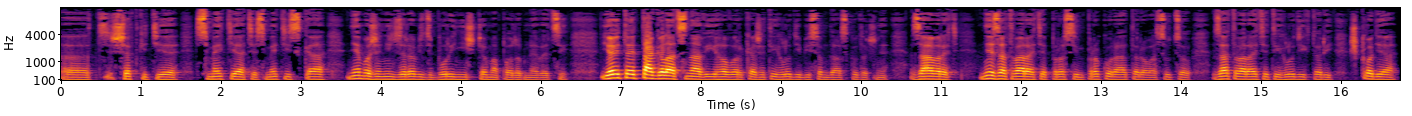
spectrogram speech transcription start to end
e, všetky tie smetia, tie smetiská, nemôže nič zrobiť s burinišťom a podobné veci. Joj, to je tak lacná výhovorka, že tých ľudí by som dal skutočne zavrieť. Nezatvárajte, prosím, prokurátorov a sudcov. Zatvárajte tých ľudí, ktorí škodia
